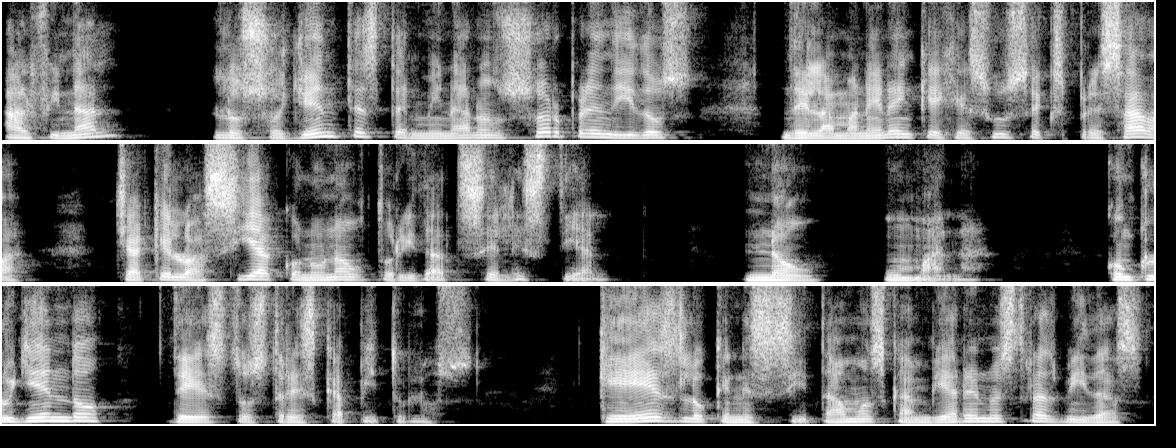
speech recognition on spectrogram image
Al final, los oyentes terminaron sorprendidos de la manera en que Jesús se expresaba, ya que lo hacía con una autoridad celestial, no humana. Concluyendo de estos tres capítulos, ¿qué es lo que necesitamos cambiar en nuestras vidas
